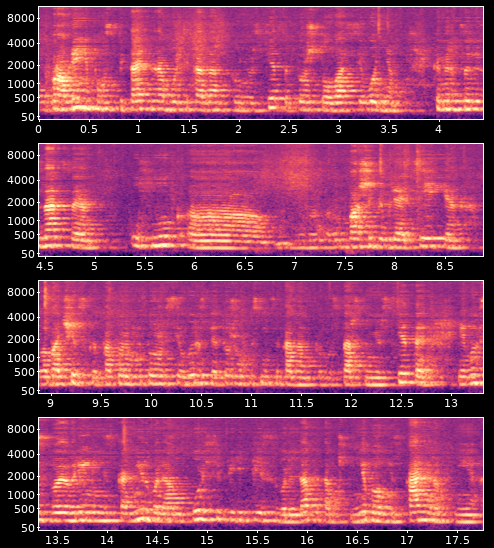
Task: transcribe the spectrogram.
управлением по воспитательной работе Казанского университета то, что у вас сегодня коммерциализация услуг э, вашей библиотеки Лобачевской, в которой мы тоже все выросли, я тоже выпускница Казанского государственного университета, и мы в свое время не сканировали, а рукой все переписывали, да, потому что не было ни сканеров, ни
